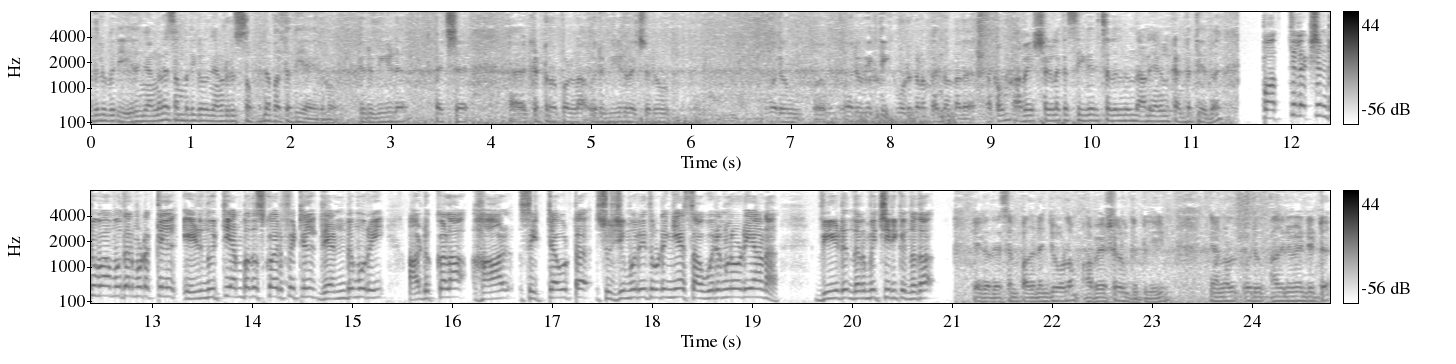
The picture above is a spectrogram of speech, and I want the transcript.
അതിലുപരി ഇത് ഞങ്ങളെ സംബന്ധിക്കുന്നത് ഞങ്ങളുടെ ഒരു സ്വപ്ന പദ്ധതിയായിരുന്നു. ഒരു വീട് വെച്ച് കെട്ടുറപ്പുള്ള ഒരു വീട് വെച്ചൊരു ഒരു ഒരു വ്യക്തിക്ക് കൊടുക്കണം എന്നുള്ളത്. അപ്പം അപേക്ഷകളൊക്കെ സ്വീകരിച്ചതിൽ നിന്നാണ് ഞങ്ങൾ കണ്ടെത്തിയത്. പത്ത് ലക്ഷം രൂപ മുതൽ മുടക്കിൽ എഴുന്നൂറ്റി അൻപത് സ്ക്വയർ ഫീറ്റിൽ രണ്ട് മുറി അടുക്കള ഹാൾ സിറ്റ് ഔട്ട് ശുചിമുറി തുടങ്ങിയ സൗകര്യങ്ങളോടെയാണ് വീട് നിർമ്മിച്ചിരിക്കുന്നത്. ഏകദേശം പതിനഞ്ചോളം അപേക്ഷകൾ കിട്ടുകയും ഞങ്ങൾ ഒരു അതിനു വേണ്ടിയിട്ട്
